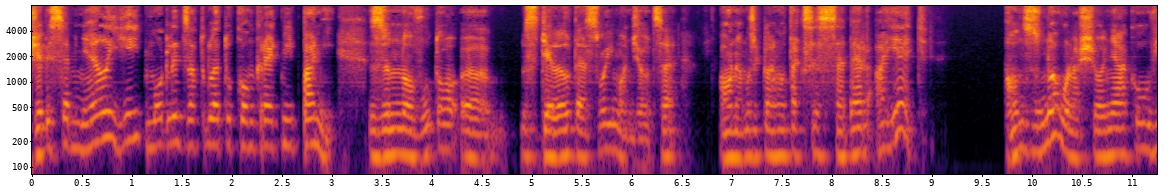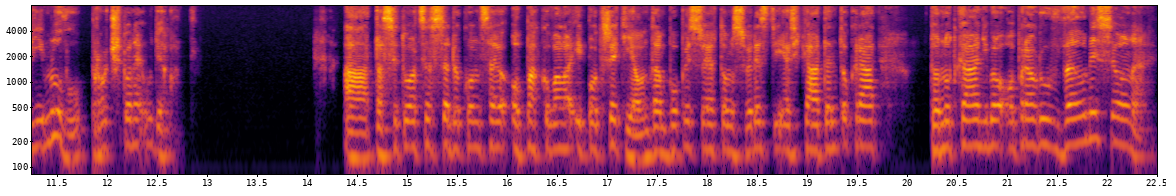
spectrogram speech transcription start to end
že by se měl jít modlit za tuhle tu konkrétní paní. Znovu to uh, sdělil té svojí manželce a ona mu řekla, no tak se seber a jeď. A on znovu našel nějakou výmluvu, proč to neudělat. A ta situace se dokonce opakovala i po třetí. A on tam popisuje v tom svědectví a říká, tentokrát to nutkání bylo opravdu velmi silné.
